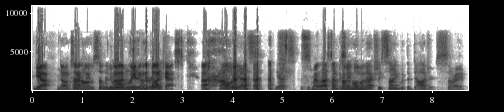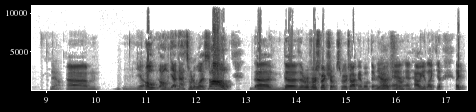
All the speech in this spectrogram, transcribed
Yeah, no, exactly. know. It was something to do with I'm leaving the podcast. Uh, Oh yes, yes. This is my last time. I'm episode. coming home. I've actually signed with the Dodgers. So Right. yeah. Um. Yeah. Oh. Oh. Yeah. That's what it was. No! Um, uh, the the reverse retros we were talking about there. Yeah, sure. And, and how you like the like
